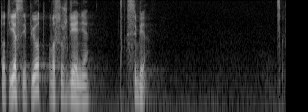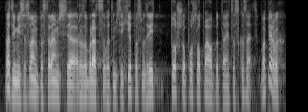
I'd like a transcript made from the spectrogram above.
тот ест и пьет в осуждение себе. Давайте вместе с вами постараемся разобраться в этом стихе, посмотреть то, что апостол Павел пытается сказать. Во-первых,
